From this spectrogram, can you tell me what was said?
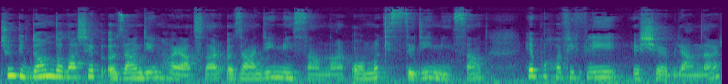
Çünkü dön dolaş hep özendiğim hayatlar, özendiğim insanlar, olmak istediğim insan hep o hafifliği yaşayabilenler.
